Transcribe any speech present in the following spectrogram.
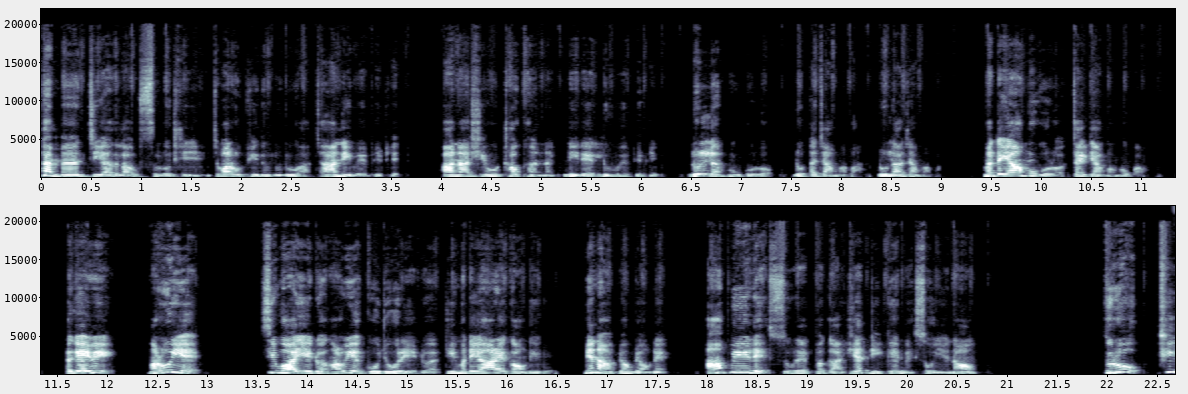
ခက်မှန်းကြည့်ရသလောက်ဆိုလို့ရှိရင်ကျမတို့ပြည်သူလူထုဟာဂျားနေပဲဖြစ်ဖြစ်အာနာရှင်ကိုထောက်ခံနေတဲ့လူပဲဖြစ်ဖြစ်လွတ်လပ်မှုကိုတော့လိုအပ်ကြမှာပါလိုလားကြမှာပါမတရားမှုကိုတော့ကြိုက်ကြမှာမဟုတ်ပါဘူး။အကယ်၍ငါတို့ရဲ့စီးပွားရေးအတွက်ငါတို့ရဲ့ကိုကြိုးတွေအတွက်ဒီမတရားတဲ့ကောင်တွေကို မျက်နှာပြောင်ပြောင်နဲ့အားပေးတယ်ဆိုတဲ့ဘက်ကရက်တီခဲ့မယ်ဆိုရင်တော့သူတို့ထိ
